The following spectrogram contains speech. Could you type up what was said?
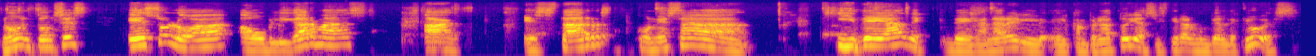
¿no? Entonces, eso lo va a obligar más a estar con esa idea de, ganar el, campeonato y asistir al Mundial de Clubes.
